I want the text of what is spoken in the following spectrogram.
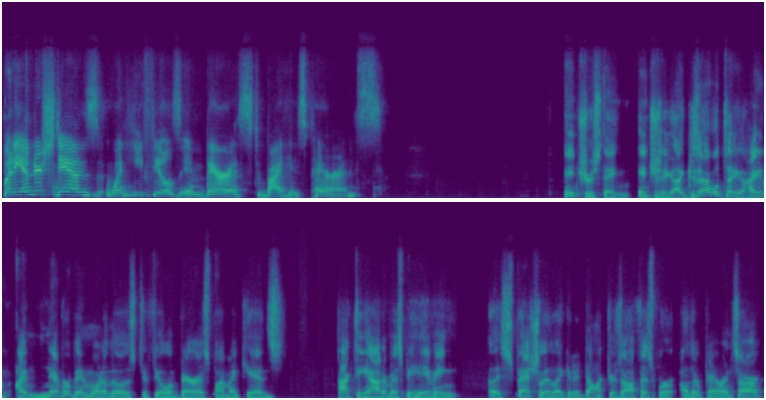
but he understands when he feels embarrassed by his parents. Interesting, interesting. Because I will tell you, I've I've never been one of those to feel embarrassed by my kids acting out or misbehaving, especially like in a doctor's office where other parents are.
